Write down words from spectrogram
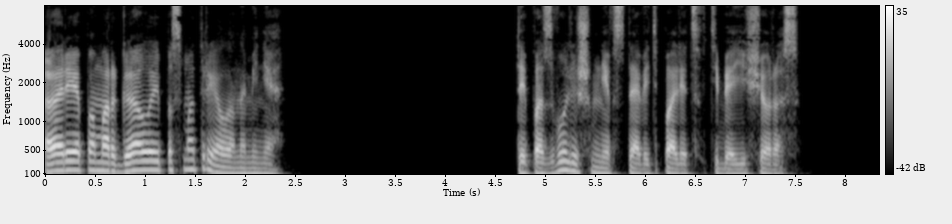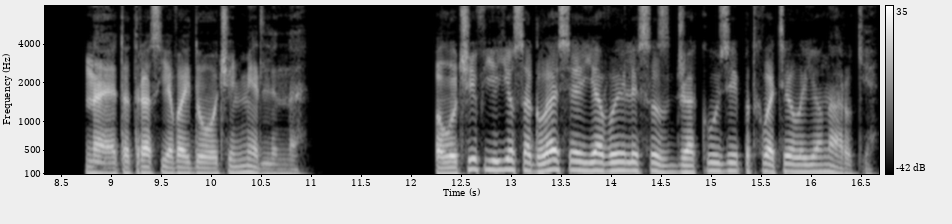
Ария поморгала и посмотрела на меня. «Ты позволишь мне вставить палец в тебя еще раз?» «На этот раз я войду очень медленно». Получив ее согласие, я вылез из джакузи и подхватил ее на руки.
